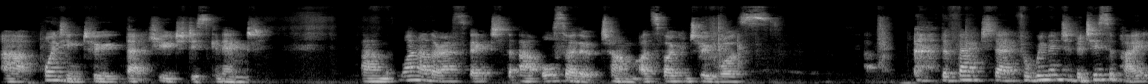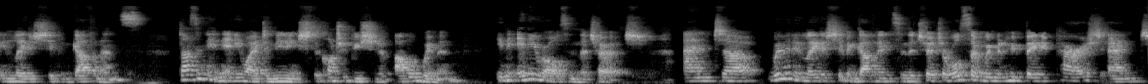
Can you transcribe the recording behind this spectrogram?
uh, pointing to that huge disconnect. Um, one other aspect uh, also that um, I'd spoken to was the fact that for women to participate in leadership and governance doesn't in any way diminish the contribution of other women in any roles in the church. And uh, women in leadership and governance in the church are also women who've been in parish and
